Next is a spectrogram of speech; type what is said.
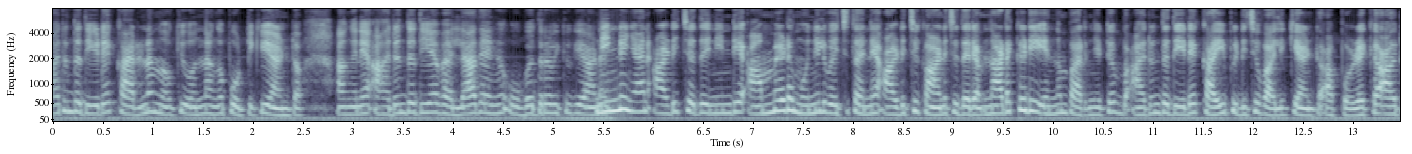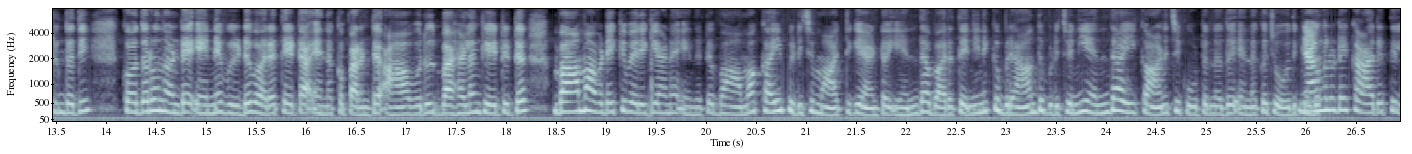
അരുന്ധതിയുടെ കരണം നോക്കി ഒന്നങ്ങ് പൊട്ടിക്കുകയാണ് കേട്ടോ അങ്ങനെ അരുന്ധതിയെ വല്ലാതെ അങ്ങ് ഉപദ്രവിക്കുകയാണ്. നിന്നെ ഞാൻ അടിച്ചത് നിന്റെ അമ്മയുടെ മുന്നിൽ വെച്ച് തന്നെ അടിച്ച് കാണിച്ചു തരാം. നടക്കടി എന്നും പറഞ്ഞിട്ട് അരുന്ധതിയുടെ കൈ പിടിച്ച് വലിക്കുകയാണ് കേട്ടോ അപ്പോഴൊക്കെ അരുന്ധതി കൊതറുന്നുണ്ട്. എന്നെ വിട് വരത്തേട്ട എന്നൊക്കെ പറഞ്ഞിട്ട് ആ ഒരു ബഹളം കേട്ടിട്ട് ബാമ അവിടേക്ക് വരികയാണ്. എന്നിട്ട് ബാമ കൈ പിടിച്ച് മാറ്റുകയാണ് കേട്ടോ എന്താ ഭരത്തെ നിനക്ക് ഭ്രാന്ത് പിടിച്ചു? നീ എന്താ ഈ കാണിച്ചു കൂട്ടുന്നത് എന്നൊക്കെ ചോദിക്കും ഞങ്ങളുടെ കാര്യത്തിൽ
